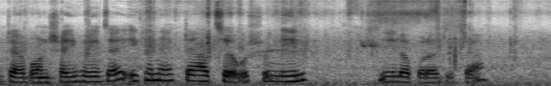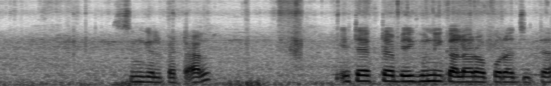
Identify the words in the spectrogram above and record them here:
এটা বনসাই হয়ে যায়। এখানে একটা আছে অবশ্য নীল নীল অপরাজিতা সিঙ্গেল পেটাল এটা একটা বেগুনি কালার অপরাজিতা।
